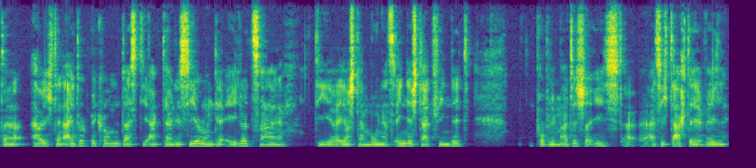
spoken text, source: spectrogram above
da habe ich den Eindruck bekommen, dass die Aktualisierung der Elo-Zahl, die ja erst am Monatsende stattfindet, problematischer ist, äh, als ich dachte, weil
